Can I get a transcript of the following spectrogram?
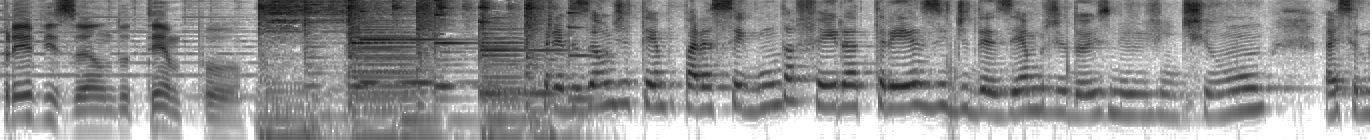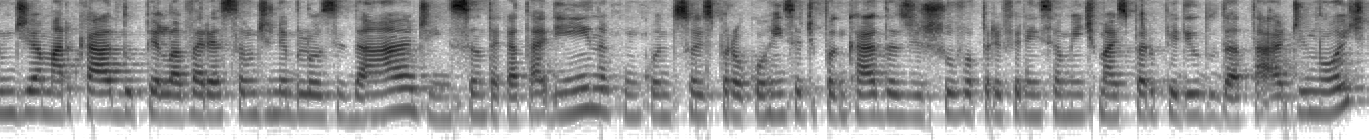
Previsão do tempo. Previsão de tempo para segunda-feira, 13 de dezembro de 2021. Vai ser um dia marcado pela variação de nebulosidade em Santa Catarina, com condições para ocorrência de pancadas de chuva, preferencialmente mais para o período da tarde e noite.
